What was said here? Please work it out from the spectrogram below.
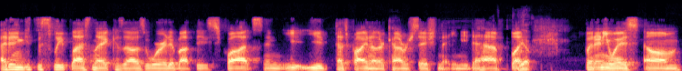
I didn't get to sleep last night because I was worried about these squats, and you, you, that's probably another conversation that you need to have. But, Yep. but anyways, um,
